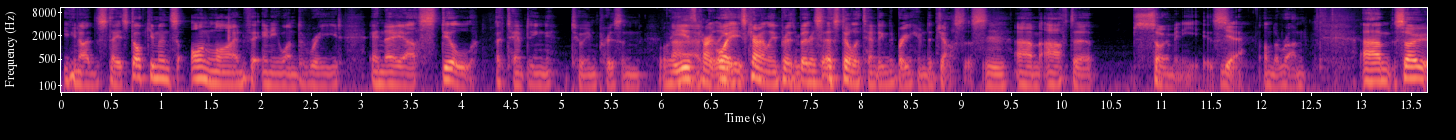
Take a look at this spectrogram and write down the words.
United States documents online for anyone to read, and they are still attempting to imprison. Well, he is uh, currently well, he's currently in prison, in but prison. are still attempting to bring him to justice um, after so many years Yeah. on the run. Um, so,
